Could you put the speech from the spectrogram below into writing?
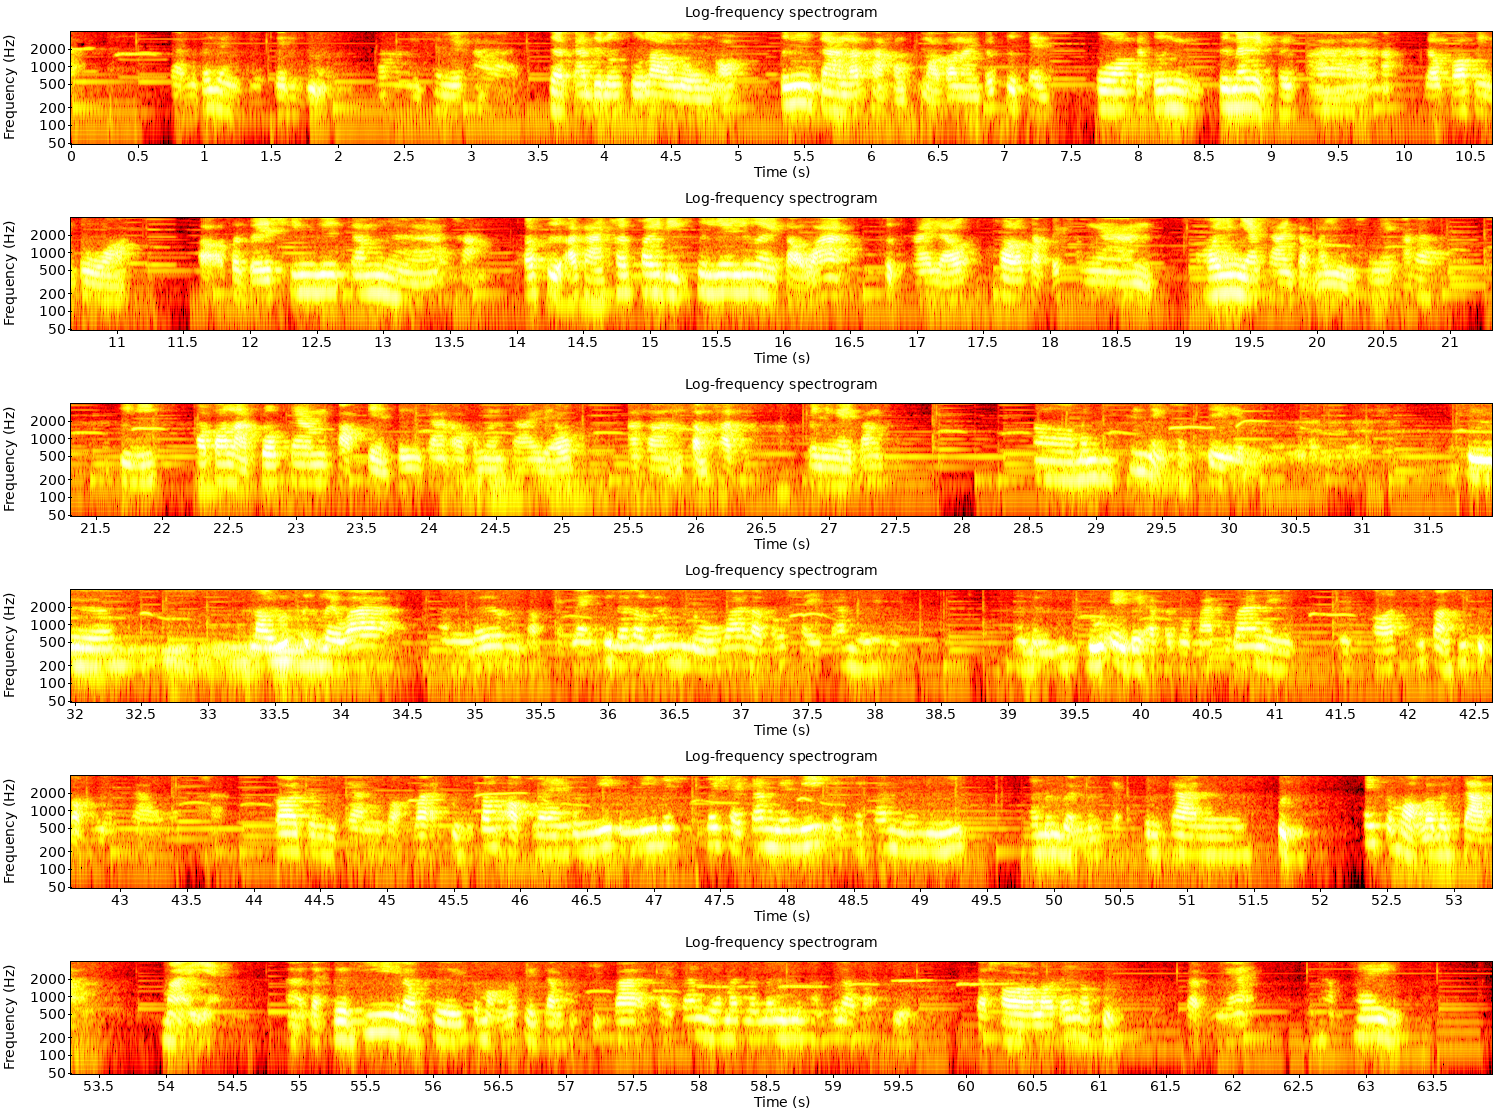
อาการมันก็ยังเป็นอยู่บ้างใช่ไหมคะใช่เกิดการเดินลงทุเราลงเนาะซึ่งการรักษาของคุณหมอตอนนั้นก็คือเป็น พวกกระตุ้นคลื่นแม่เหล็กไฟฟ้านะคะ แล้วก็เป็นตัวเอ่อ stretching ยืดกล้ามเนื้อค่ะ ก็คืออาการค่อยๆดีขึ้นเรื่อยๆ แต่ว่าสุดท้ายแล้วพอเรากลับไปทำงานก็ยังมีอาการกลับมาอยู่ใช่ไหมคะใช่ทีนี้พอตอนหลังโปรแกรมปรับเปลี่ยนเป็นการออกกำลังกายแล้ว อาจารย์สัมผัสเป็นยังไงบ้างคะเอ่อมันดีขึ้นอย่างชัดเจน คือเรารู้สึกเลยว่า มันเริ่มแบบแข็งแรงขึ้นแล้วเราเริ่มรู้ว่าเราต้องใช้กล้ามเนื้อยังไงมันรู้เองโดยอัตโนมัติเพราะว่าในในคอร์สที่ตอนที่ฝึกออกกำลังกายนะคะก็จะมีการบอกว่าคุณต้องออกแรงตรงนี้ตรงนี้ไม่ไม่ใช้กล้ามเนื้อนี้แต่ใช้กล้ามเนื้อนี้มันเหมือนมันเป็นการฝึกให้สมองเรามันจำใหม่อะจากเดิมที่เราเคยสมองเราเคยจำผิดๆว่าใช้กล้ามเนื้อมัดนั้นมัดนี้มันทำให้เราบาดเจ็บแต่พอเราได้มาฝึกแบบนี้มันทำให้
